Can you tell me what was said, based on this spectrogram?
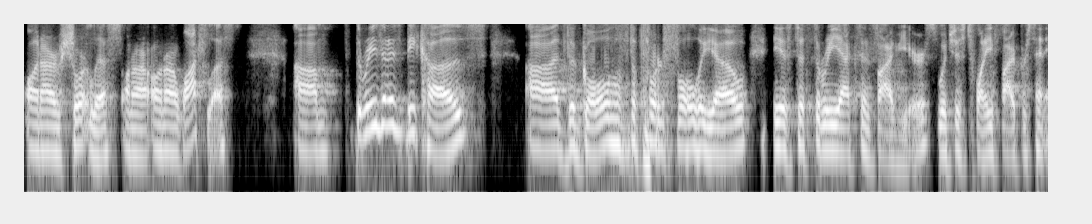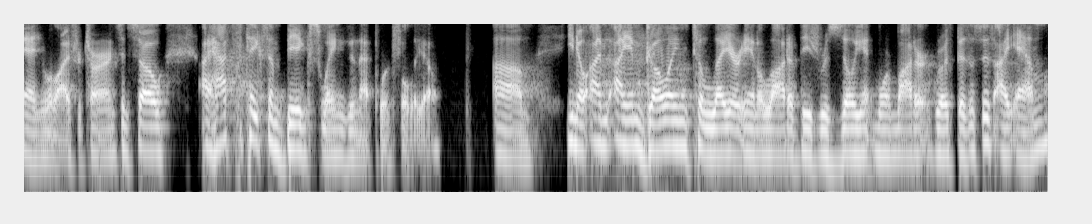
on our short list, on our on our watch list. Um, the reason is because uh, the goal of the portfolio is to 3x in five years, which is 25% annualized returns. And so I have to take some big swings in that portfolio. Um, you know, I'm, I am going to layer in a lot of these resilient, more moderate growth businesses. I am,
